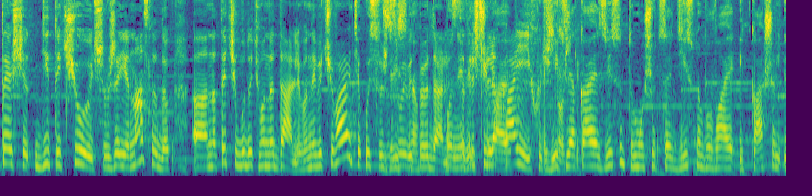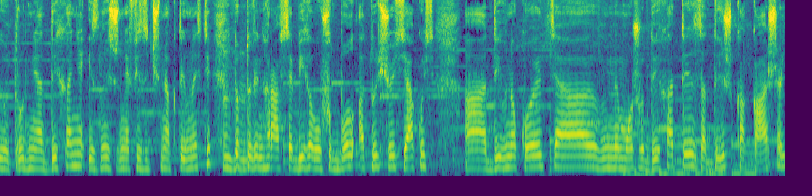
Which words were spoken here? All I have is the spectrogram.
те, що діти чують, що вже є наслідок, е, на те, чи будуть вони далі? Вони відчувають якусь вже свою відповідальність? Це трішки лякає їх, хоч їх трошки. лякає, звісно, тому що це дійсно буває і кашель, і утруднення дихання, і зниження фізичної активності. Тобто він грався, бігав у футбол, а тут щось якось а, дивно коїться, не можу дихати, задишка, кашель.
